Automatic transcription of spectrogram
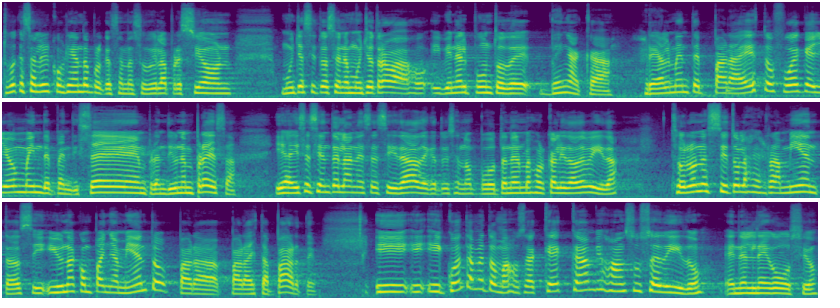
tuve que salir corriendo porque se me subió la presión, muchas situaciones, mucho trabajo y viene el punto de, ven acá, realmente para esto fue que yo me independicé, emprendí una empresa y ahí se siente la necesidad de que tú dices, no puedo tener mejor calidad de vida Solo necesito las herramientas y, un acompañamiento para, esta parte. Y, cuéntame, Tomás, o sea, ¿qué cambios han sucedido en el negocio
